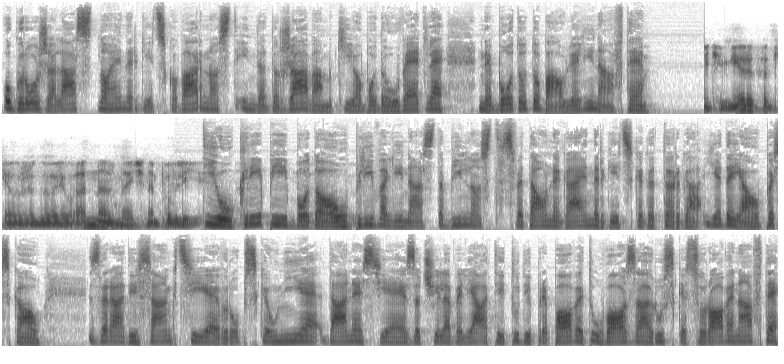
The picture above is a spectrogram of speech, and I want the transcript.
ogroža lastno energetsko varnost in da državam, ki jo bodo uvedle, ne bodo dobavljali nafte. Ti ukrepi bodo vplivali na stabilnost svetovnega energetskega trga, je dejal Peskov. Zaradi sankcij Evropske unije danes je začela veljati tudi prepoved uvoza ruske surove nafte.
